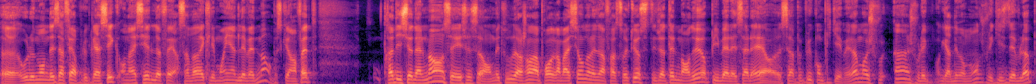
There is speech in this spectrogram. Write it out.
le monde des affaires plus classiques, on a essayé de le faire. Ça va avec les moyens de l'événement parce qu'en fait traditionnellement, c'est ça. On met tout l'argent dans la programmation, dans les infrastructures, c'était déjà tellement dur, puis ben, les salaires, c'est un peu plus compliqué. Mais là, moi, un, je voulais garder mon monde, je voulais qu'il se développe.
